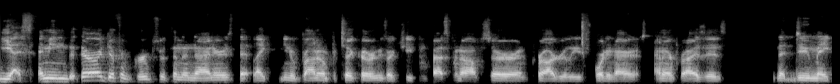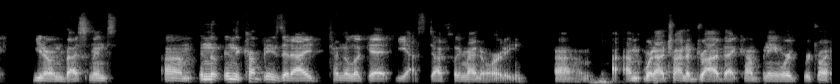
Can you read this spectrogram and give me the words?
Yes, I mean there are different groups within the Niners that, like you know, Brono in particular, who's our chief investment officer, and Paraag release 49ers Enterprises that do make you know investments. Um, in the in the companies that I tend to look at, yes, definitely minority. Um, I'm, we're not trying to drive that company. We're we're trying.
